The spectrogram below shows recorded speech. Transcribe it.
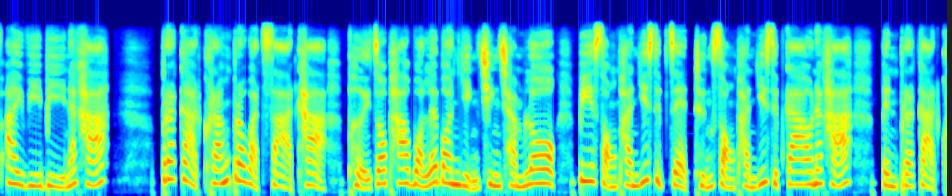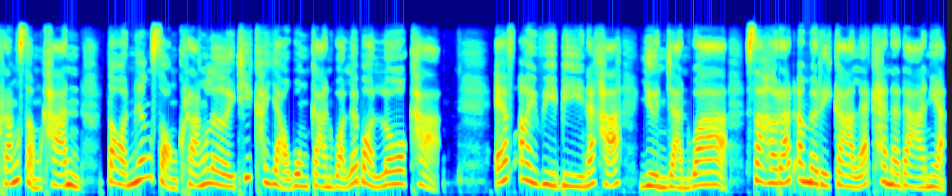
FIVB นะคะ ประกาศครั้งประวัติศาสตร์ค่ะ เผยเจ้าภาพวอลเลย์บอลหญิงชิงแชมป์โลก ปี 2027 ถึง 2029 นะคะ เป็นประกาศครั้งสำคัญ ต่อเนื่องสองครั้งเลยที่ขยาววงการวอลเลย์บอลโลกค่ะ FIVB นะคะ ยืนยันว่าสหรัฐอเมริกาและแคนาดาเนี่ย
